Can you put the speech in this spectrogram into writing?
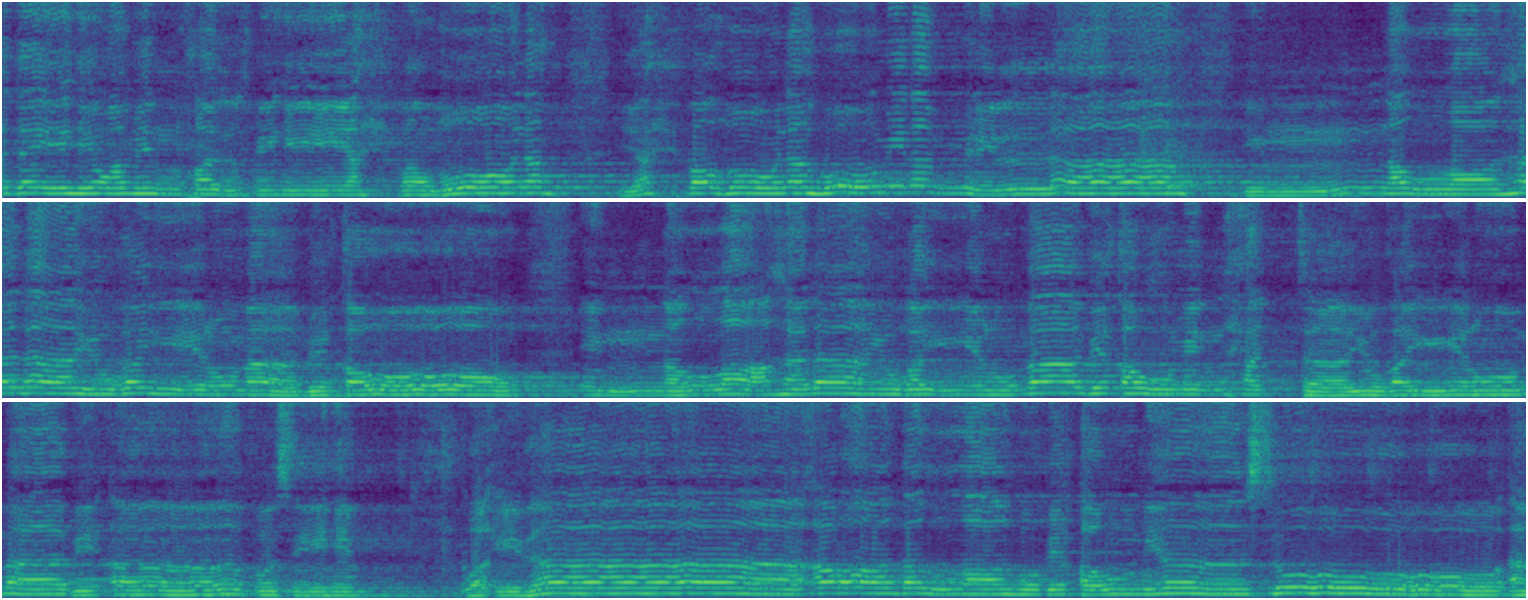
يديه ومن خلفه يحفظونه يحفظونه من أمر الله. إن الله لا يغير ما بقوم إن الله لا يغير ما بقوم حتى يغيروا ما بأنفسهم. وإذا أراد الله بقوم سوءا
